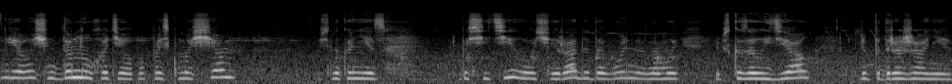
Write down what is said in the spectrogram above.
Я очень давно хотела попасть к мощам. То есть, наконец, посетила, очень рада, довольна. На мой, я бы сказала, идеал для подражания.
